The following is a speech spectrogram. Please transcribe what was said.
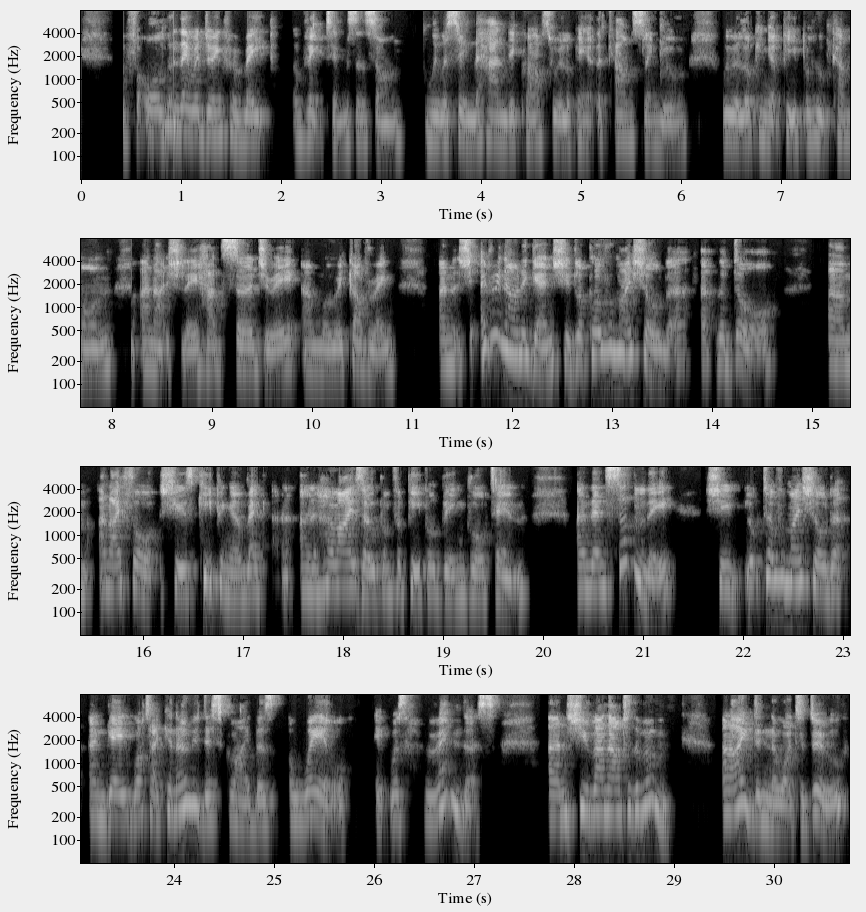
for all that they were doing for rape victims and so on. We were seeing the handicrafts, we were looking at the counseling room, we were looking at people who'd come on and actually had surgery and were recovering. And she, every now and again, she'd look over my shoulder at the door. Um, and I thought she was keeping her, reg- her eyes open for people being brought in. And then suddenly she looked over my shoulder and gave what I can only describe as a wail. It was horrendous. And she ran out of the room. And I didn't know what to do.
